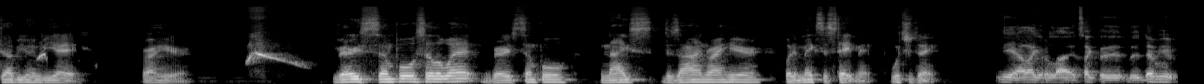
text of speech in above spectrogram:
WNBA, right here. Very simple silhouette, very simple, nice design right here, but it makes a statement. What you think? Yeah, I like it a lot. It's like the the W.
